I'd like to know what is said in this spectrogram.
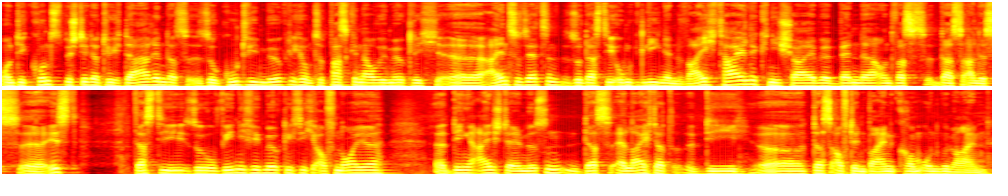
Und die Kunst besteht natürlich darin, das so gut wie möglich und so passgenau wie möglich äh, einzusetzen, sodass die umliegenden Weichteile, Kniescheibe, Bänder und was das alles äh, ist, dass die so wenig wie möglich sich auf neue äh, Dinge einstellen müssen. Das erleichtert die, äh, das auf den Beinen kommen ungemein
